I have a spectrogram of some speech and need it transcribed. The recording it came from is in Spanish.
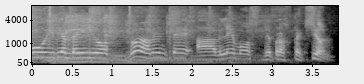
Muy bienvenidos nuevamente a Hablemos de Prospección.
